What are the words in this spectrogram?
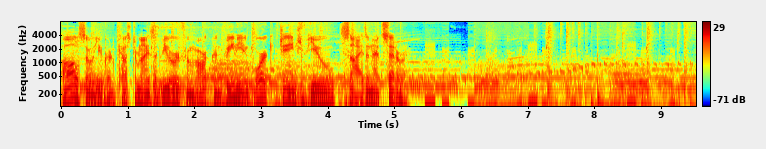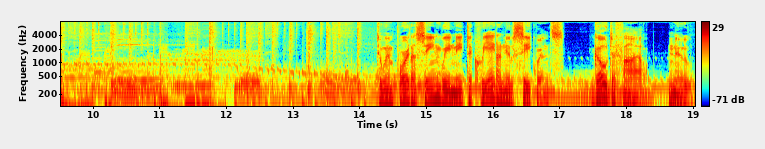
Also you can customize a viewer for more convenient work, change view, size and etc. To import a scene we need to create a new sequence. Go to File, New,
